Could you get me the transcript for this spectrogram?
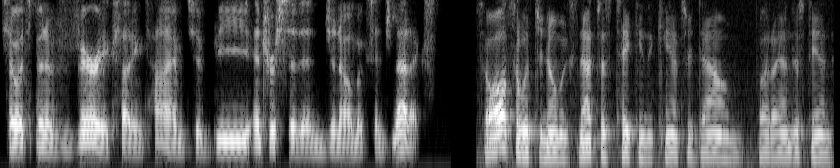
So it's been a very exciting time to be interested in genomics and genetics. So, also with genomics, not just taking the cancer down, but I understand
